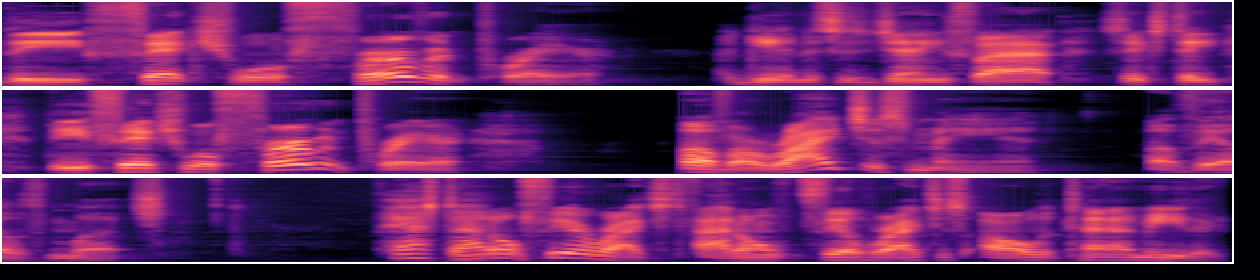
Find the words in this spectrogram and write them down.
the effectual, fervent prayer. Again, this is James 5 16. The effectual, fervent prayer of a righteous man avails much. Pastor, I don't feel righteous. I don't feel righteous all the time either.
